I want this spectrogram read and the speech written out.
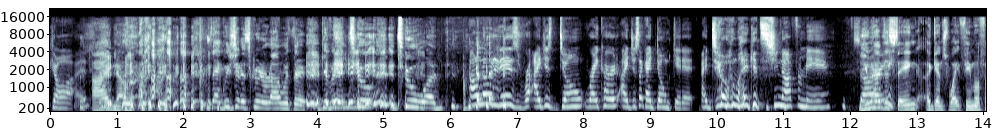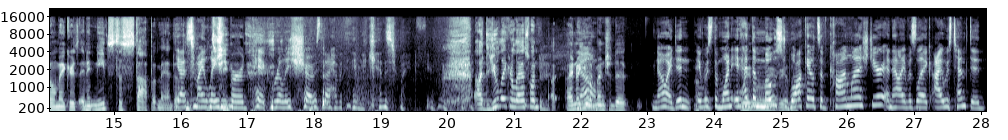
God. I know. Zach, we should have screwed around with her. Give it a two, two, one. I don't know what it is. I just don't Reichardt. I just like I don't get it. I don't like it's she not for me. Sorry. You have this thing against white female filmmakers, and it needs to stop, Amanda. Yes, my She- pick really shows that I have a thing against white people. Uh, did you like her last one? I, I know you had mentioned it. No, I didn't. It was the one. It had We- the we most agree on that. walkouts of con last year, and I was like, I was tempted,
